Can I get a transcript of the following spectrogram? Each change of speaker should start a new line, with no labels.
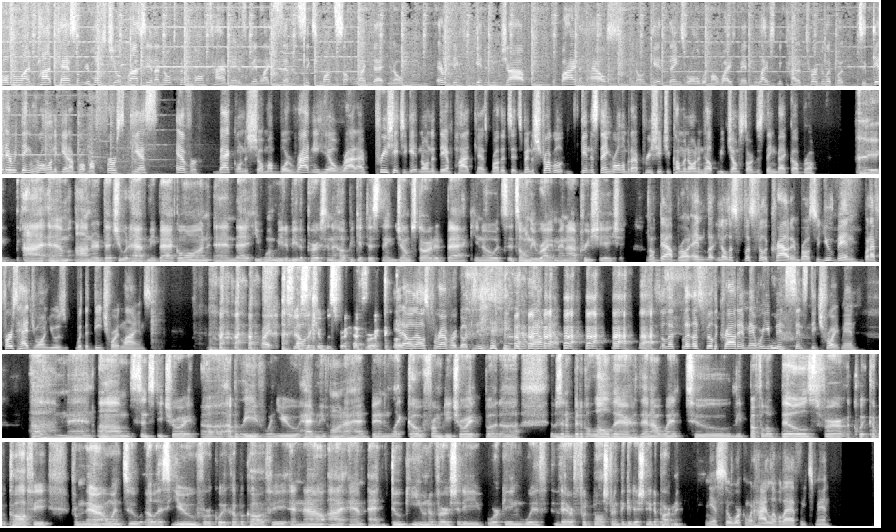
Chosen Line podcast. I'm your host, Gio Gracia, and I know it's been a long time, man. It's been like seven, six months, something like that. You know, everything from getting a new job to buying a house, you know, and getting things rolling with my wife, man. Life's been kind of turbulent, but to get everything rolling again, I brought my first guest ever back on the show, my boy Rodney Hill. Rod, I appreciate you getting on the damn podcast, brother. It's, it's been a struggle getting this thing rolling, but I appreciate you coming on and helping me jumpstart this thing back up, bro.
Hey, I am honored that you would have me back on and that you want me to be the person to help you get this thing jump started back. You know, it's it's only right, man. I appreciate you.
No doubt, bro. And you know, let's let's fill the crowd in, bro. So you've been when I first had you on, you was with the Detroit Lions.
right? It feels was, like it was forever ago.
Yeah, that was, that was forever ago because he's been around now. so let, let, let's fill the crowd in, man. Where you been since Detroit, man?
Oh man, um, since Detroit, uh, I believe when you had me on, I had been like go from Detroit, but uh, it was in a bit of a lull there. Then I went to the Buffalo Bills for a quick cup of coffee. From there, I went to LSU for a quick cup of coffee, and now I am at Duke University working with their football strength and conditioning department.
Yeah, still working with high level athletes, man.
